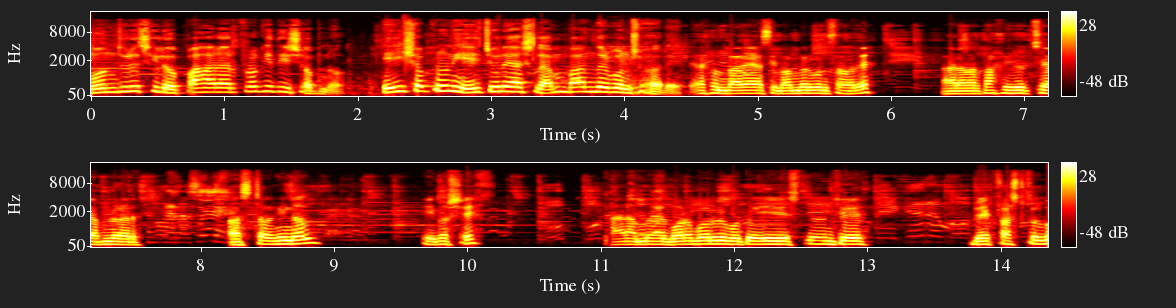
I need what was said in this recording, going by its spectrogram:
মঞ্জুরে ছিল পাহাড় আর প্রকৃতির স্বপ্ন। এই স্বপ্ন নিয়েই চলে আসলাম বান্দরবন শহরে। এখন দাঁড়ায় আছি বান্দরবন শহরে। আর আমার পাশে হচ্ছে আপনার টার্মিনাল, এই পাশে। আর আমরা বরাবরের মতো এই রেস্টুরেন্টে ব্রেকফাস্ট করব।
